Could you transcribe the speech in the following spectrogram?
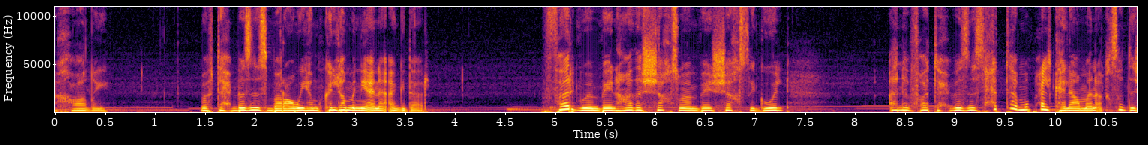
خالي. بفتح business براويهم كلهم أني أنا أقدر. فرق من بين هذا الشخص ومن بين شخص يقول أنا فاتح business حتى مو بهالكلام أنا أقصد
